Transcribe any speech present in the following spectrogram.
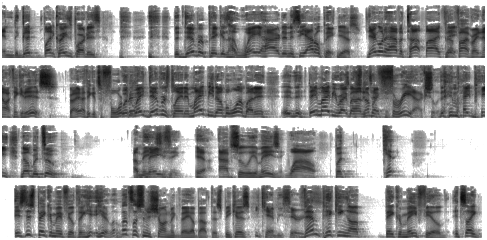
And the good, funny, crazy part is the Denver pick is way higher than the Seattle pick. Yes. They're going to have a top five pick. Top five right now. I think it is. Right. I think it's a four. Well, the way Denver's playing, it might be number one, but they might be right It's behind the number Texans. three, actually. They might be number two. Amazing. Yeah, absolutely amazing. Wow. But can is this Baker Mayfield thing? Here, here, let- let's listen to Sean McVay about this because He can't be serious. them picking up Baker Mayfield, it's like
